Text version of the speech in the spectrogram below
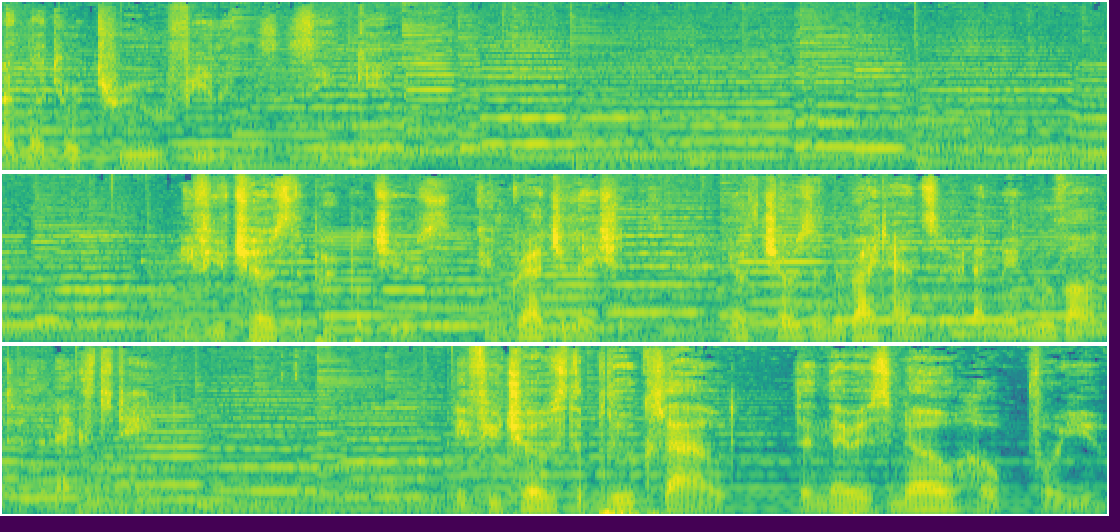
and let your true feelings sink in. If you chose the purple juice, congratulations. You have chosen the right answer and may move on to the next tape. If you chose the blue cloud, then there is no hope for you.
